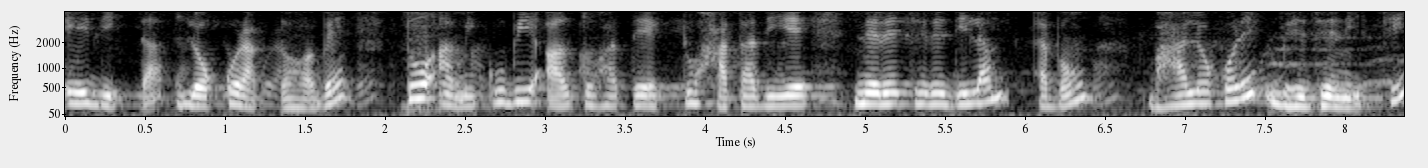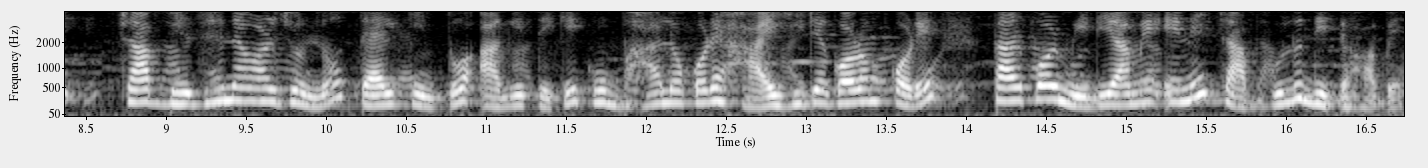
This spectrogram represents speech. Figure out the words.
এই দিকটা লক্ষ্য রাখতে হবে। তো, আমি খুবই আলতো হাতে একটু হাতা দিয়ে নেড়ে ছেড়ে দিলাম এবং ভালো করে ভেজে নিচ্ছি। চাপ ভেজে নেওয়ার জন্য তেল কিন্তু আগে থেকে খুব ভালো করে হাই হিটে গরম করে তারপর মিডিয়ামে এনে চাপগুলো দিতে হবে।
